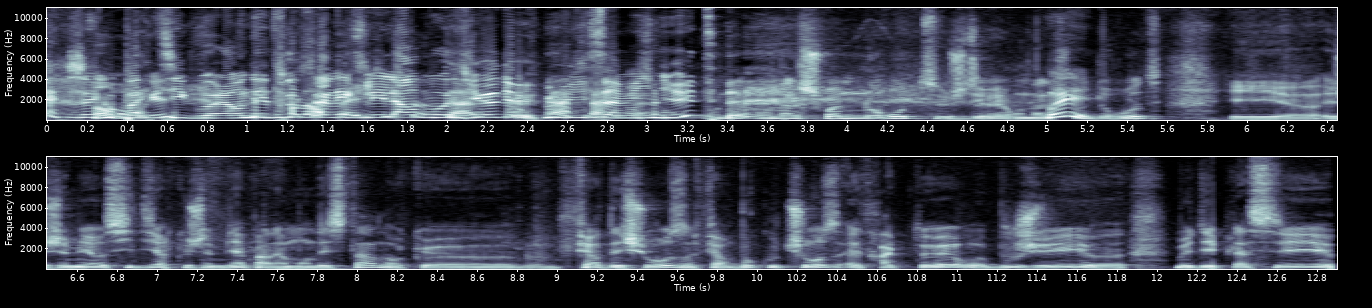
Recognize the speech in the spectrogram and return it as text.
Empathique, voilà. On, est tous avec les larmes aux yeux depuis 5 minutes. On a, le choix de nos routes, je dirais. On a le choix de nos routes. Euh, et, j'aime bien aussi dire que j'aime bien parler à mon destin. Donc, euh, faire des choses, faire beaucoup de choses, être acteur, bouger, euh, me déplacer.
